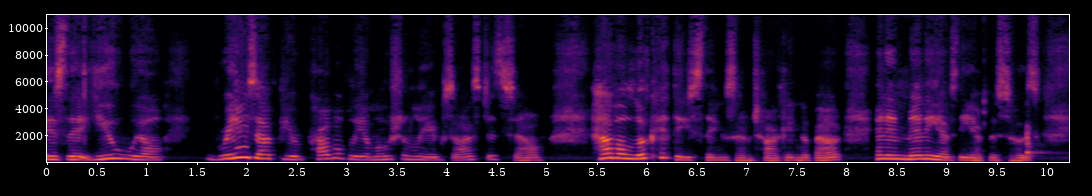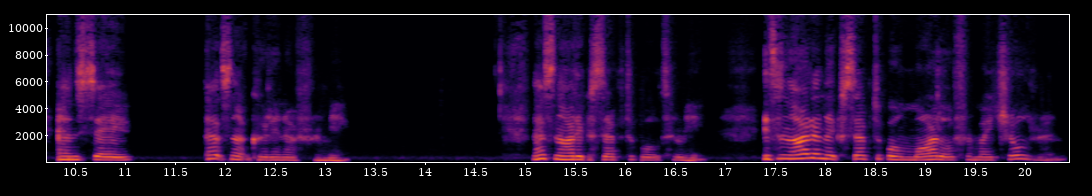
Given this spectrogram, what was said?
is that you will raise up your probably emotionally exhausted self. Have a look at these things I'm talking about, and in many of the episodes, and say, that's not good enough for me. That's not acceptable to me. It's not an acceptable model for my children.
